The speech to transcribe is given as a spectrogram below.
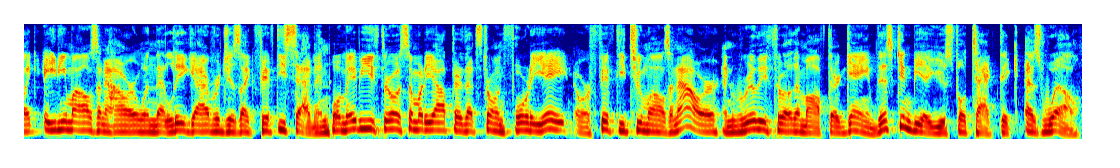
like 80 miles an hour when that league average is like 57. Well, maybe you throw somebody out there that's throwing 48 or 52 miles an hour and really throw them off their game. This can be a useful tactic as well.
